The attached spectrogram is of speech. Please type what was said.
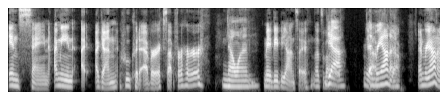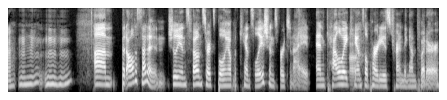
insane. I mean, I, again, who could ever except for her? No one. Maybe Beyonce. That's about Yeah. it. Yeah. And Rihanna. yeah. And Rihanna. Mm-hmm, mm-hmm. Um, but all of a sudden, Julien's phone starts blowing up with cancellations for tonight, and Calloway Ugh. cancel party is trending on Twitter.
